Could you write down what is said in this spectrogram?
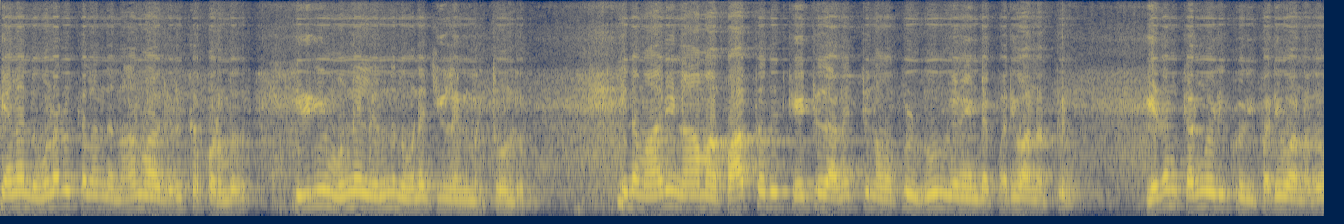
ஏன்னா இந்த உணர்வு கலந்த நான்மாவில் இருக்கப்படும் போது இறுதியும் முன்னிலிருந்து இந்த உணர்ச்சிகளை நம்மை தூண்டும் இந்த மாதிரி நாம பார்த்தது கேட்டது அனைத்து நமக்குள் ரூல் என்ற பதிவானத்தில் எதன் கண்வழி பதிவானதோ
